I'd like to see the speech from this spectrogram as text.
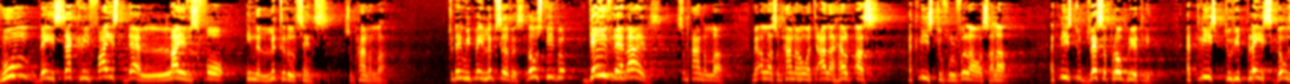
whom they sacrificed their lives for in a literal sense. Subhanallah. Today we pay lip service. Those people gave their lives. Subhanallah. May Allah subhanahu wa ta'ala help us at least to fulfill our salah, at least to dress appropriately, at least to replace those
